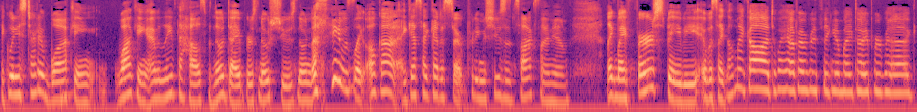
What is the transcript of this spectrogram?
Like when he started walking, walking, I would leave the house with no diapers, no shoes, no nothing. It was like, oh God, I guess I got to start putting shoes and socks on him. Like my first baby, it was like, oh my God, do I have everything in my diaper bag?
